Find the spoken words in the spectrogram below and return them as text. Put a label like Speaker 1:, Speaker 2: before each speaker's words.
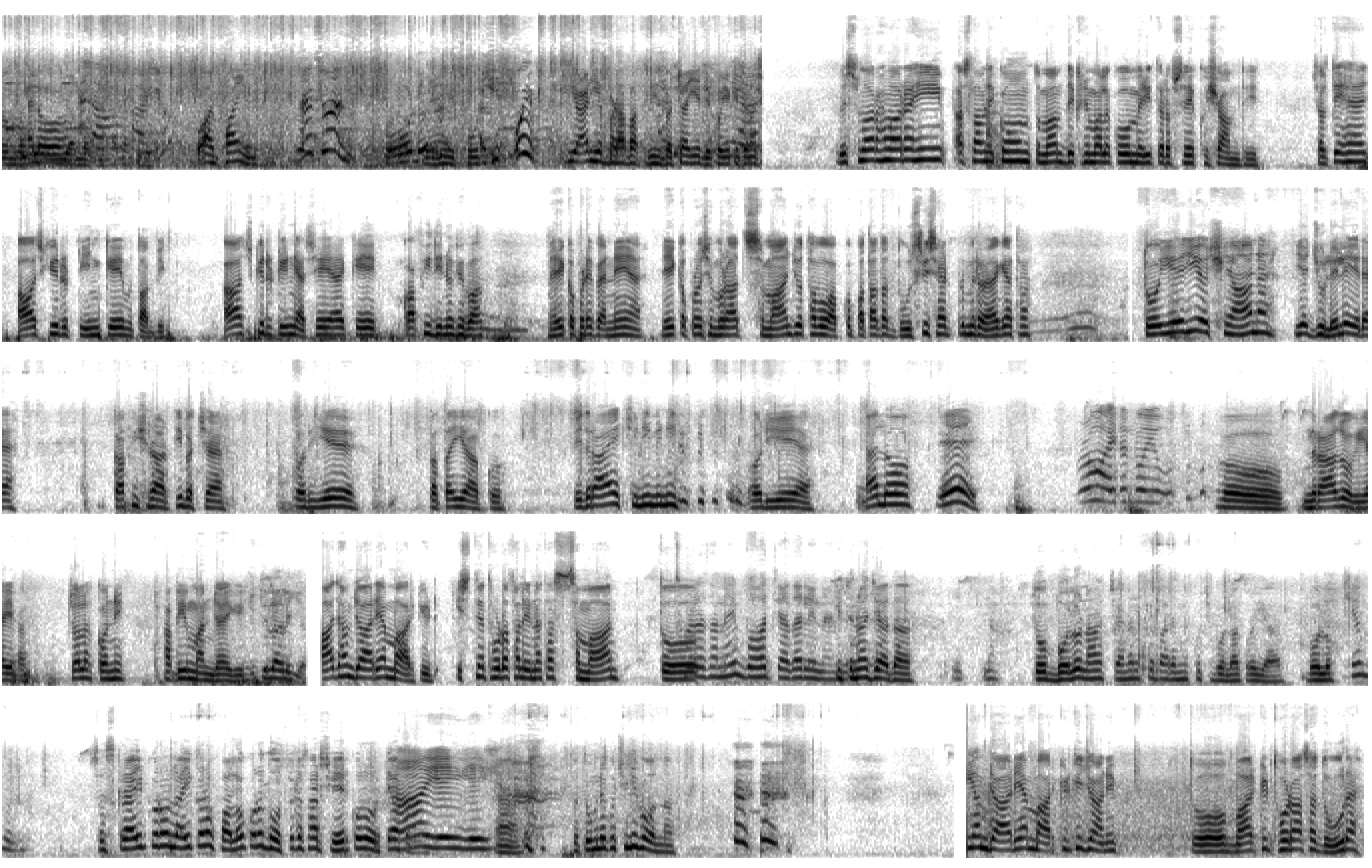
Speaker 1: Hello आई fine ओए यार ये बड़ा बदतमीज बच्चा ये देखो ये कितना बिस्मिल्लाहिर्रहमानिर्रहीम अस्सलाम वालेकुम तमाम देखने वालों को मेरी तरफ़ से खुश आमदीद चलते हैं आज की रूटीन के मुताबिक आज की रूटीन ऐसे है कि काफ़ी दिनों के बाद नए कपड़े पहने हैं नए कपड़ों से मुराद सामान जो था वो आपको पता था दूसरी साइड पर मेरा रह गया था तो ये जी अशियान है ये झूले ले रहा है काफ़ी शरारती बच्चा है और ये पता ही है आपको। इधर आए चीनी मिनी। और ये है। हेलो ए. ओ नाराज़ हो गया यार। चलो कौन नहीं। अभी मान जाएगी। आज हम जा रहे हैं मार्केट। इसने थोड़ा सा लेना था सामान तो
Speaker 2: थोड़ा सा नहीं बहुत ज़्यादा लेना है।
Speaker 1: कितना ज़्यादा?
Speaker 2: इतना।
Speaker 1: तो बोलो ना चैनल के बारे में कुछ बोला करो यार। बोलो।
Speaker 2: क्या बोलूँ?
Speaker 1: सब्सक्राइब करो लाइक करो फॉलो करो दोस्तों के साथ शेयर करो और क्या
Speaker 2: हाँ यही यही।
Speaker 1: हाँ, तो तुमने कुछ नहीं बोलना। हम जा रहे हैं मार्केट की जानिब। तो मार्केट थोड़ा सा दूर है।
